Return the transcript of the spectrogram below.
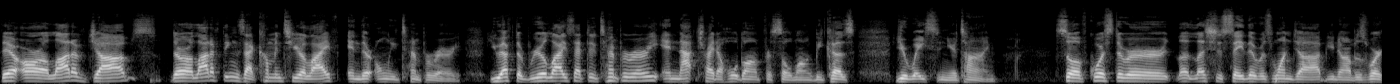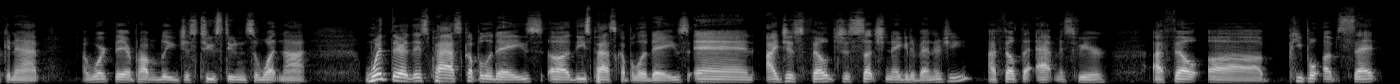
there are a lot of jobs, there are a lot of things that come into your life and they're only temporary. You have to realize that they're temporary and not try to hold on for so long because you're wasting your time. So of course there were let's just say there was one job, you know, I was working at. I worked there probably just two students and whatnot. Went there this past couple of days, uh, these past couple of days, and I just felt just such negative energy. I felt the atmosphere. I felt uh, people upset.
